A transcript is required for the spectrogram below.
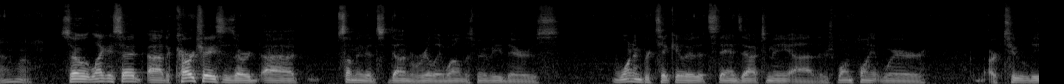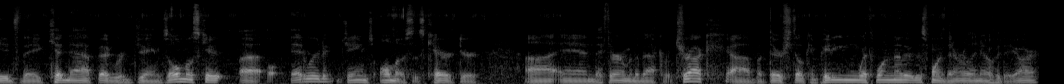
I don't know. So, like I said, uh, the car chases are uh, something that's done really well in this movie. There's one in particular that stands out to me. Uh, there's one point where our two leads they kidnap Edward James Olmos, uh, Edward James Olmos's character uh, and they throw him in the back of a truck, uh, but they're still competing with one another at this point. They don't really know who they are.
